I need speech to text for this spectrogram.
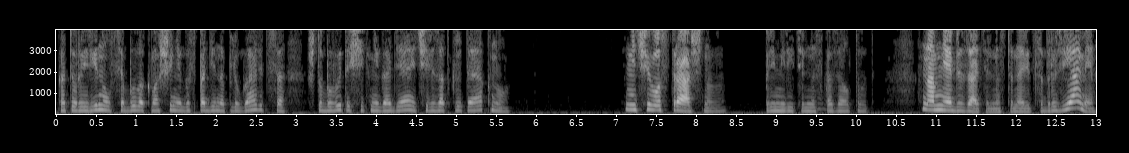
который ринулся было к машине господина Плюгавица, чтобы вытащить негодяя через открытое окно. «Ничего страшного», — примирительно сказал тот. «Нам не обязательно становиться друзьями,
